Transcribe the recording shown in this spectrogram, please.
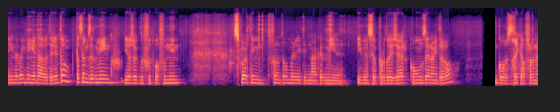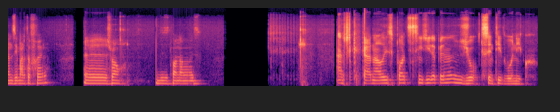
Ainda bem que ninguém está a bater. Então, passamos a domingo e ao jogo do futebol feminino. Sporting defrontou o Marítimo na academia e venceu por 2-0 com 1-0 ao intervalo. Gols de Raquel Fernandes e Marta Ferreira. Eh, João, diz a tua análise. Acho que a análise pode se cingir apenas a jogo de sentido único.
